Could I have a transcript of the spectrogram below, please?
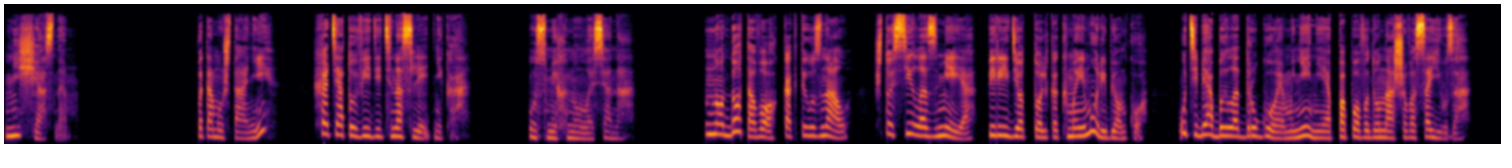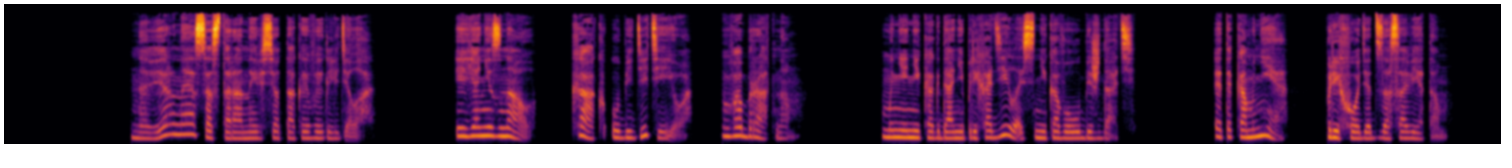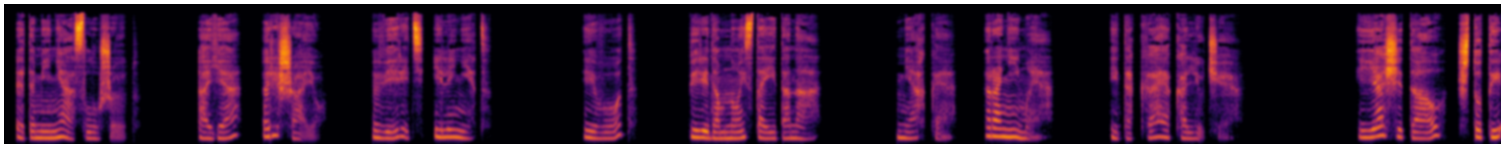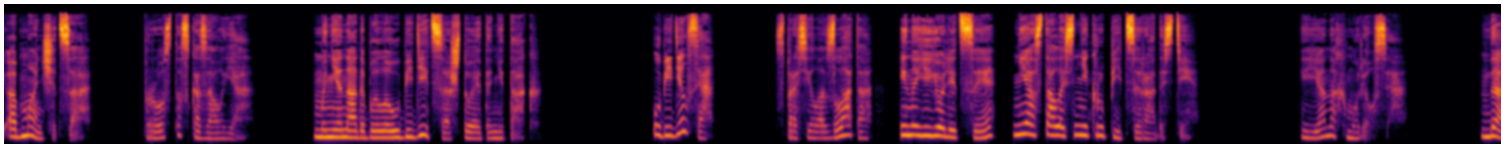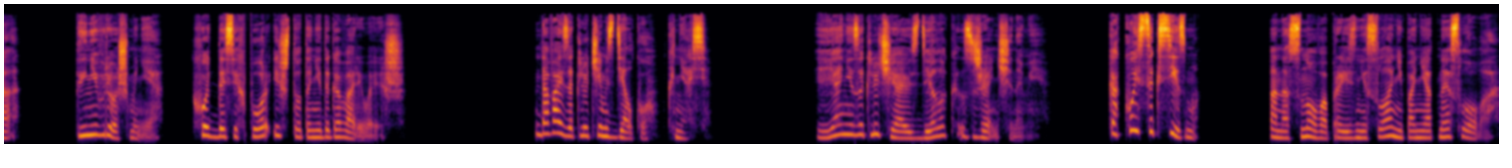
несчастным. потому что они хотят увидеть наследника», — усмехнулась она. «Но до того, как ты узнал, что сила змея перейдет только к моему ребенку, у тебя было другое мнение по поводу нашего союза». Наверное, со стороны все так и выглядело. И я не знал, как убедить ее в обратном. Мне никогда не приходилось никого убеждать. Это ко мне приходят за советом. Это меня слушают. А я решаю, верить или нет. И вот передо мной стоит она. Мягкая, ранимая и такая колючая. «Я считал, что ты обманщица», — просто сказал я. Мне надо было убедиться, что это не так. «Убедился?» — спросила Злата, и на ее лице не осталось ни крупицы радости. Я нахмурился. «Да, ты не врешь мне, хоть до сих пор и что-то не договариваешь. Давай заключим сделку, князь. Я не заключаю сделок с женщинами. Какой сексизм! Она снова произнесла непонятное слово.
